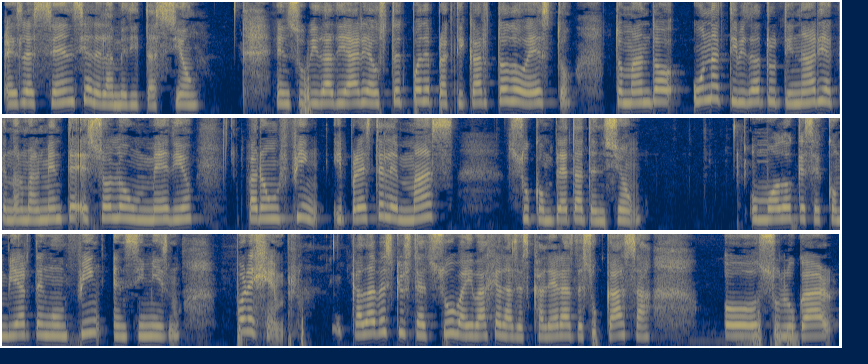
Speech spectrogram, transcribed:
Es la esencia de la meditación. En su vida diaria usted puede practicar todo esto tomando una actividad rutinaria que normalmente es solo un medio para un fin y préstele más su completa atención, un modo que se convierte en un fin en sí mismo. Por ejemplo, cada vez que usted suba y baje las escaleras de su casa o su lugar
